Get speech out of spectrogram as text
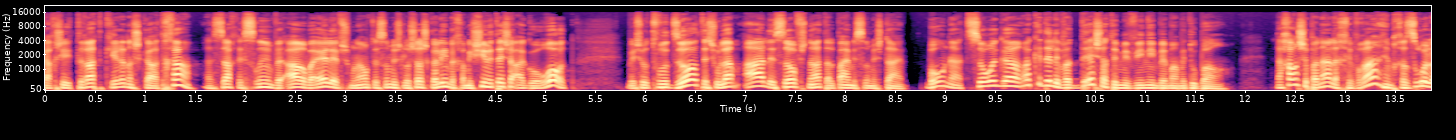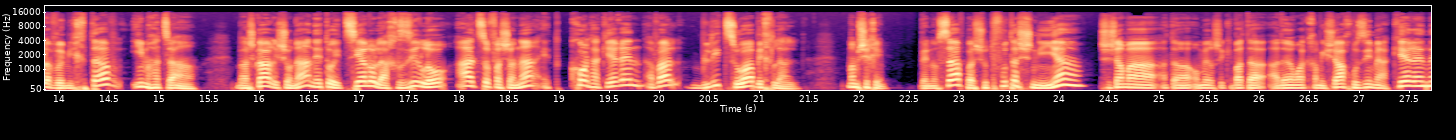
כך שיתרת קרן השקעתך על סך 24,823 שקלים ב-59 אגורות בשותפות זו תשולם עד לסוף שנת 2022. בואו נעצור רגע רק כדי לוודא שאתם מבינים במה מדובר. לאחר שפנה לחברה, הם חזרו אליו במכתב עם הצעה. בהשקעה הראשונה, נטו הציע לו להחזיר לו עד סוף השנה את כל הקרן, אבל בלי תשואה בכלל. ממשיכים. בנוסף, בשותפות השנייה, ששם אתה אומר שקיבלת עד היום רק חמישה אחוזים מהקרן,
